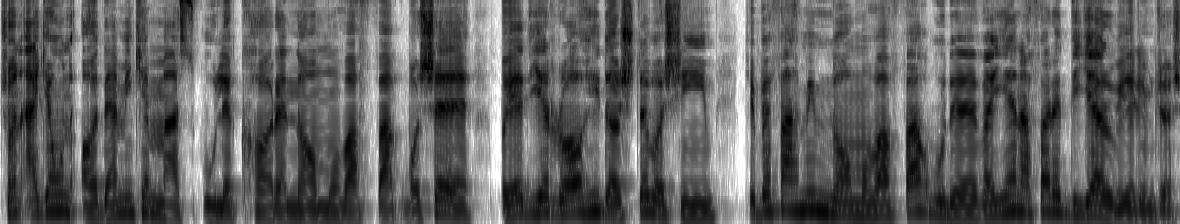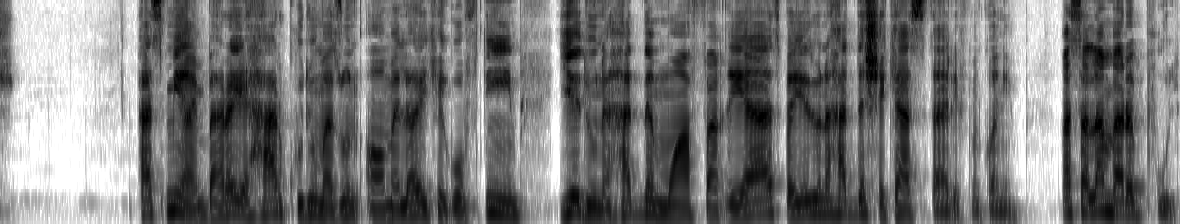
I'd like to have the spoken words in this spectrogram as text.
چون اگه اون آدمی که مسئول کار ناموفق باشه باید یه راهی داشته باشیم که بفهمیم ناموفق بوده و یه نفر دیگر رو بیاریم جاش. پس میایم برای هر کدوم از اون عاملایی که گفتیم یه دونه حد موفقیت و یه دونه حد شکست تعریف می‌کنیم. مثلا برای پول.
